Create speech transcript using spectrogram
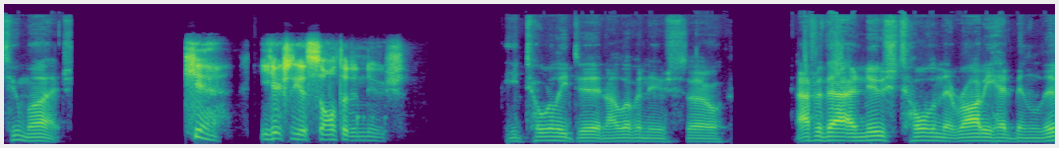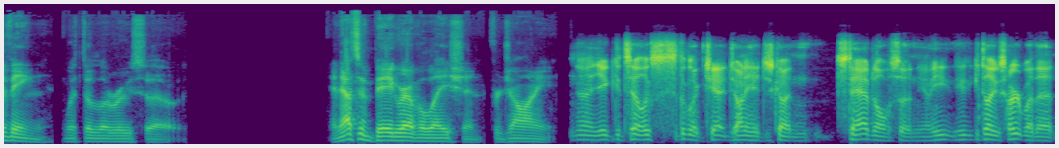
Too much. yeah he actually assaulted Anoush. He totally did, and I love Anoush. So after that, Anoush told him that Robbie had been living with the LaRussos. And that's a big revelation for Johnny. No, you could tell. It looked like Johnny had just gotten stabbed all of a sudden. You know, he you could tell he was hurt by that.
